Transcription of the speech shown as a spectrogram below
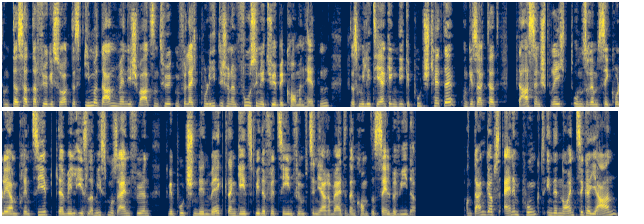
Und das hat dafür gesorgt, dass immer dann, wenn die schwarzen Türken vielleicht politisch einen Fuß in die Tür bekommen hätten, das Militär gegen die geputscht hätte und gesagt hat, das entspricht unserem säkulären Prinzip, der will Islamismus einführen, wir putschen den weg, dann geht's wieder für 10, 15 Jahre weiter, dann kommt dasselbe wieder. Und dann gab es einen Punkt in den 90er Jahren,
